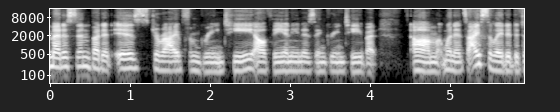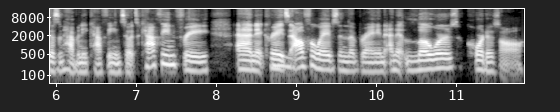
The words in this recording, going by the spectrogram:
medicine, but it is derived from green tea. L-theanine is in green tea, but um, when it's isolated, it doesn't have any caffeine. So it's caffeine free and it creates Mm. alpha waves in the brain and it lowers cortisol.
